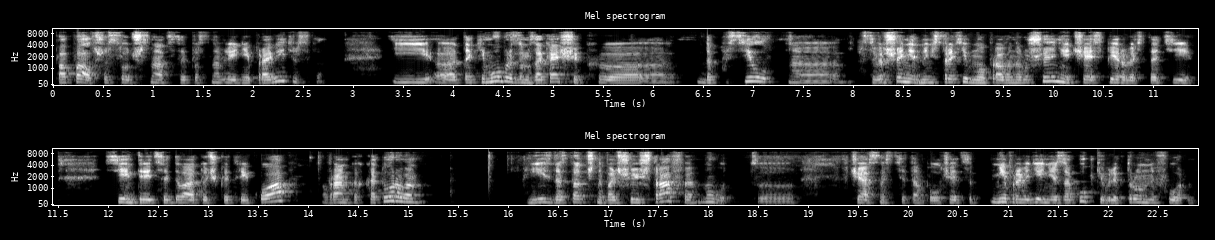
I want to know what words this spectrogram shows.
попал в 616 постановление правительства, и э, таким образом заказчик э, допустил совершение административного правонарушения, часть первой статьи 732.3 КОАП, в рамках которого есть достаточно большие штрафы, ну вот э, в частности, там получается непроведение закупки в электронной форме.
